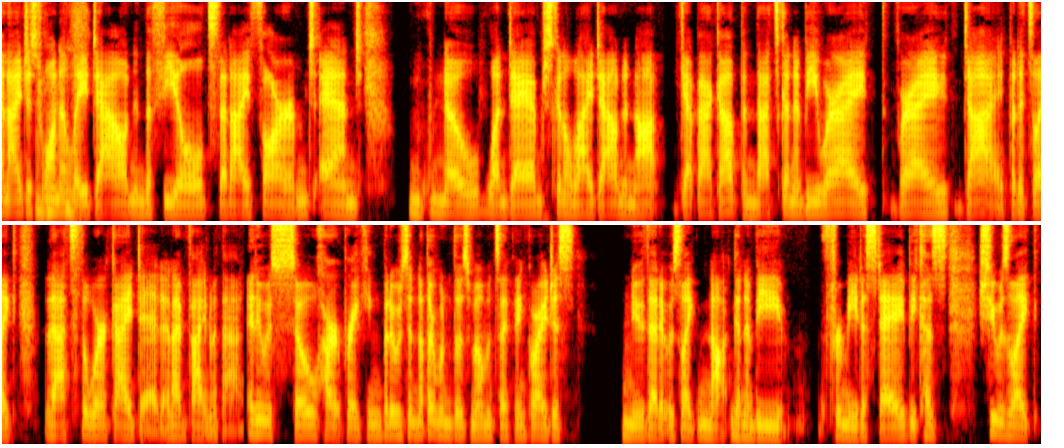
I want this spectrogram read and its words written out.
and I just want to Mhm. lay down in the fields that I farmed and know one day I'm just going to lie down and not get back up and that's going to be where I where I die. But it's like that's the work I did and I'm fine with that. And it was so heartbreaking but it was another one of those moments I think where I just knew that it was like not going to be for me to stay because she was like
